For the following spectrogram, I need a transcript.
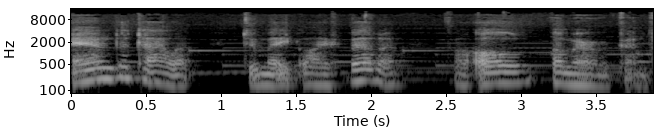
and the talent to make life better for all Americans.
